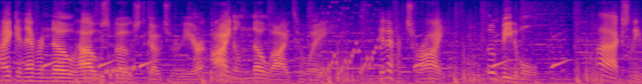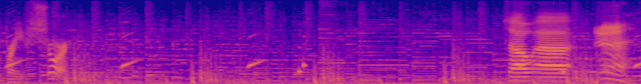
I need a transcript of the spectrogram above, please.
I can never know how I'm supposed to go through here. I don't know either way. Can never try. Unbeatable. Actually, brief, sure. So, uh...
